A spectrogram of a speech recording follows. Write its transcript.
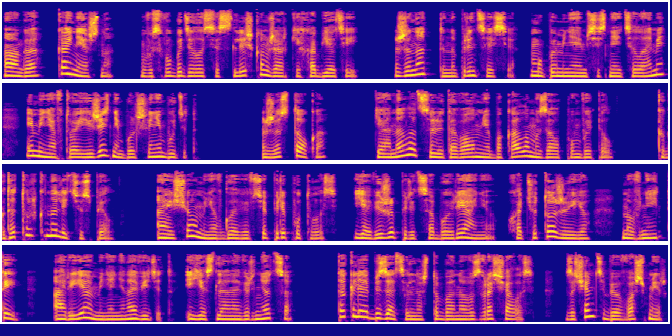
«Ага, конечно», — высвободилась из слишком жарких объятий. «Женат ты на принцессе. Мы поменяемся с ней телами, и меня в твоей жизни больше не будет». «Жестоко». Кианел отсулетовал мне бокалом и залпом выпил. Когда только налить успел. А еще у меня в голове все перепуталось. Я вижу перед собой Рианию, хочу тоже ее, но в ней ты. А Риа меня ненавидит, и если она вернется, так ли обязательно, чтобы она возвращалась? Зачем тебе в ваш мир?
